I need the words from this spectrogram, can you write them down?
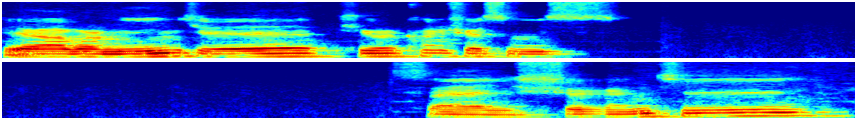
Feel our Mingjue, pure consciousness. Say, 神经。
